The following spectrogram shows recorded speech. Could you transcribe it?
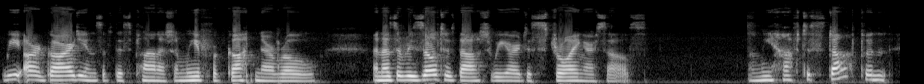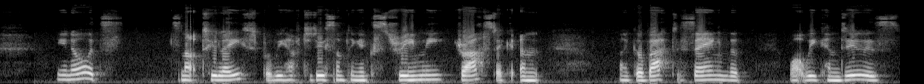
We are guardians of this planet, and we have forgotten our role. And as a result of that, we are destroying ourselves. And we have to stop. And you know, it's it's not too late, but we have to do something extremely drastic. And I go back to saying that what we can do is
